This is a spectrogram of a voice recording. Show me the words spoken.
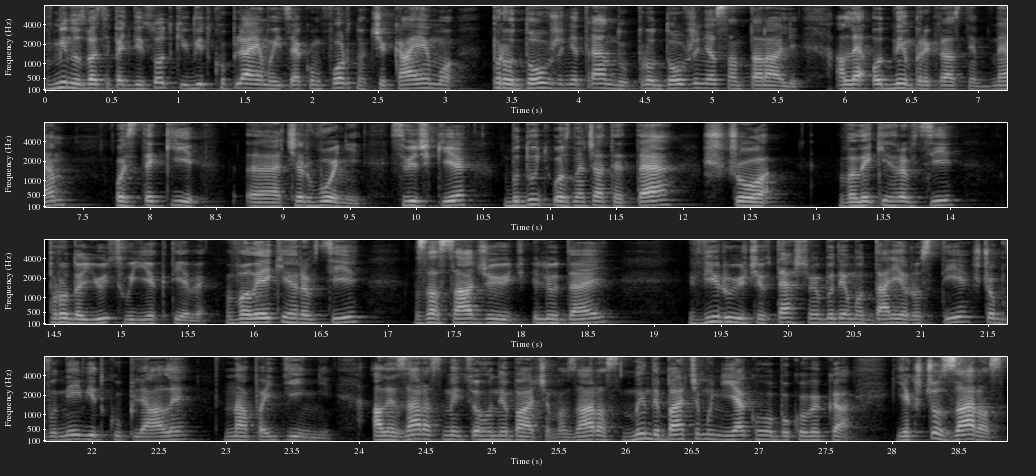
в мінус 25% відкупляємо і це комфортно, чекаємо продовження тренду, продовження Санта-Ралі. Але одним прекрасним днем ось такі е, червоні свічки будуть означати те, що великі гравці продають свої активи. Великі гравці засаджують людей, віруючи в те, що ми будемо далі рости, щоб вони відкупляли на падінні. Але зараз ми цього не бачимо. Зараз ми не бачимо ніякого боковика. Якщо зараз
